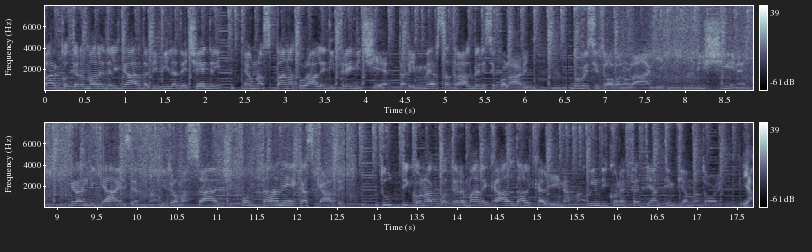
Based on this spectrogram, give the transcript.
Parco termale del Garda di Villa dei Cedri è una spa naturale di 13 ettari immersa tra alberi secolari, dove si trovano laghi, piscine, grandi geyser, idromassaggi, fontane e cascate, tutti con acqua termale calda alcalina, quindi con effetti antinfiammatori. Ja,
